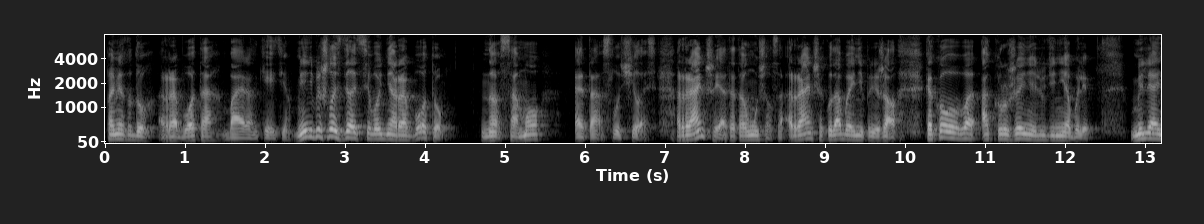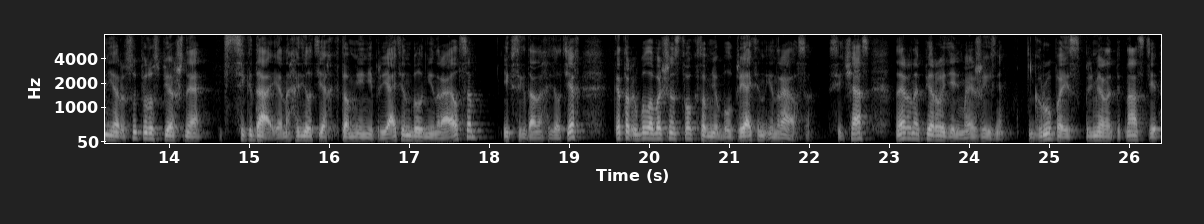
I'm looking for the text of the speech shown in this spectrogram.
по методу работа Байрон Кейти. Мне не пришлось сделать сегодня работу, но само это случилось. Раньше я от этого мучился. Раньше, куда бы я ни приезжал, какого бы окружения люди не были, миллионеры, суперуспешные, всегда я находил тех, кто мне неприятен был, не нравился, и всегда находил тех, которых было большинство, кто мне был приятен и нравился. Сейчас, наверное, первый день моей жизни. Группа из примерно 15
